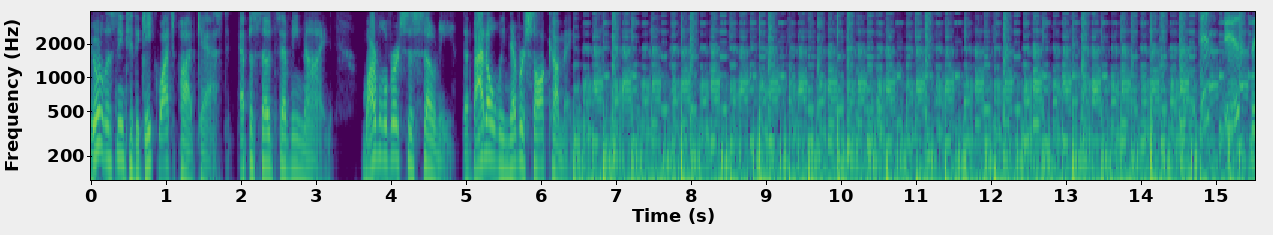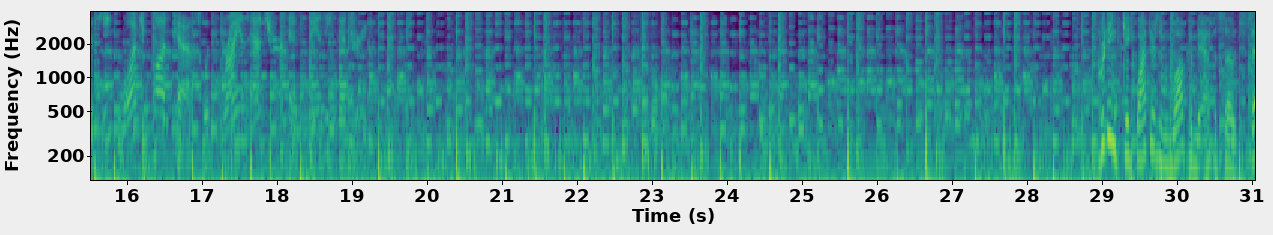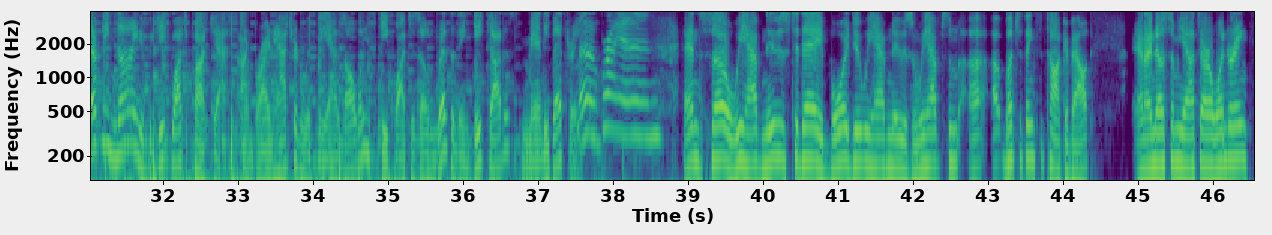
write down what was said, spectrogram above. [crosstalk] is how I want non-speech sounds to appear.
You're listening to the Geek Watch Podcast, episode 79 Marvel vs. Sony, the battle we never saw coming. This is the Geek Watch Podcast with Brian Hatcher and Mandy Petrie. Greetings, Geek Watchers, and welcome to episode 79 of the Geek Watch Podcast. I'm Brian Hatcher, and with me, as always, Geek Watch's own resident geek goddess, Mandy Petrie. Hello, Brian. And so we have news today. Boy, do we have news, and we have some uh, a bunch of things to talk about. And I know some of you out there are wondering,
